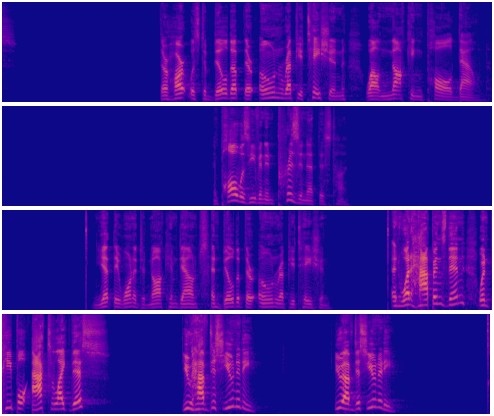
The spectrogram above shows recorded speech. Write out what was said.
Their heart was to build up their own reputation while knocking Paul down. And Paul was even in prison at this time. And yet they wanted to knock him down and build up their own reputation. And what happens then when people act like this? You have disunity. You have disunity.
